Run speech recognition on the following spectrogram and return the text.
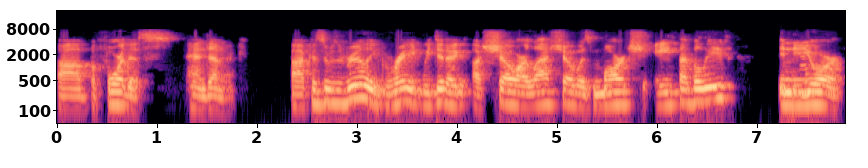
uh, before this pandemic. Because uh, it was really great. We did a, a, show. Our last show was March 8th, I believe, in New mm-hmm. York.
